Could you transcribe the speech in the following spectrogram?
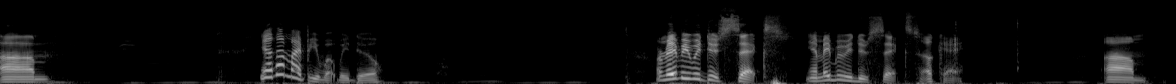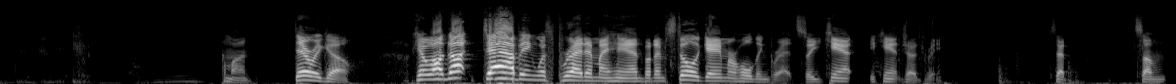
Um, yeah, that might be what we do. Or maybe we do six. Yeah, maybe we do six. Okay. Um, come on. There we go. Okay, well, I'm not dabbing with bread in my hand, but I'm still a gamer holding bread, so you can't you can't judge me. Except some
